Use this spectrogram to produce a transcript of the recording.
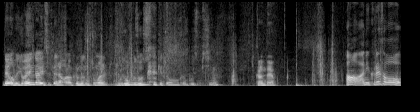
내가 뭐 여행 가 있을 때나거나 그러면 정말 무서 무서울 수도 있겠죠 그런 보이스피싱 그런데요? 아 아니 그래서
